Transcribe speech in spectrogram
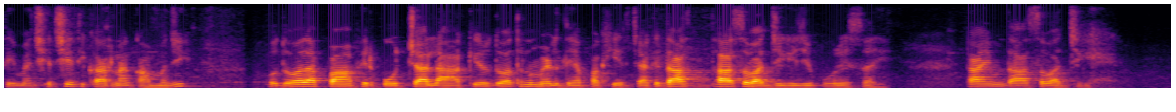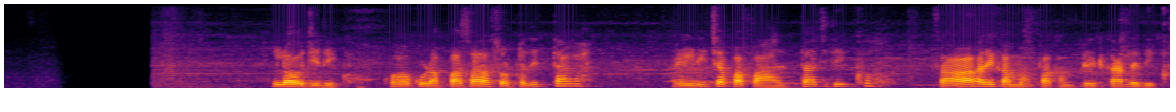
ਤੇ ਮੈਂ ਛੇਤੀ ਛੇਤੀ ਕਰਨਾ ਕੰਮ ਜੀ। ਉਦੋਂ ਬਾਅਦ ਆਪਾਂ ਫਿਰ ਪੋਚਾ ਲਾ ਕੇ ਉਦੋਂ ਬਾਅਦ ਤੁਹਾਨੂੰ ਮਿਲਦੇ ਹਾਂ ਆਪਾਂ ਖੇਤ ਜਾ ਕੇ। 10 10 ਵੱਜ ਗਏ ਜੀ ਪੂਰੇ ਸਹੀ ਟਾਈਮ 10 ਵੱਜ ਗਏ। ਲਓ ਜੀ ਦੇਖੋ, ਗੋਹਾ ਕੂੜਾ ਆਪਾਂ ਸਾਰਾ ਸੁੱਟ ਦਿੱਤਾ ਵਾ ਰੇੜੀ 'ਚ ਆਪਾਂ ਪਾ ਦਿੱਤਾ ਜੀ ਦੇਖੋ। ਸਾਰੇ ਕੰਮ ਆਪਾਂ ਕੰਪਲੀਟ ਕਰ ਲਏ, ਦੇਖੋ।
